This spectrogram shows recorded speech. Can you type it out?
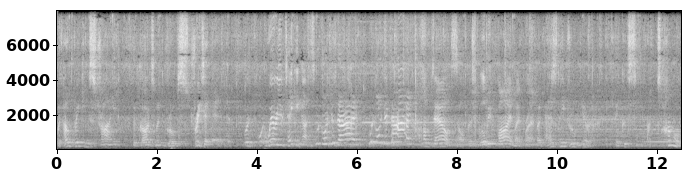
Without breaking stride, the guardsman drove straight ahead. Where, where are you taking us? We're going to die! We're going to die! Calm down, Selfish. We'll be fine, my friend. But as they drew nearer, they could see a tunnel,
